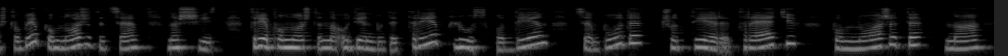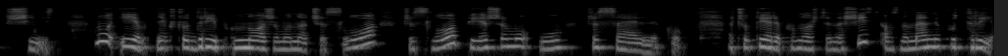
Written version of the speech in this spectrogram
щоб помножити це на 6. 3 помножити на 1 буде 3, плюс 1 це буде 4 третіх помножити на 6. Ну і якщо дріб множимо на число, число пишемо у чисельнику. 4 помножити на 6, а в знаменнику 3.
